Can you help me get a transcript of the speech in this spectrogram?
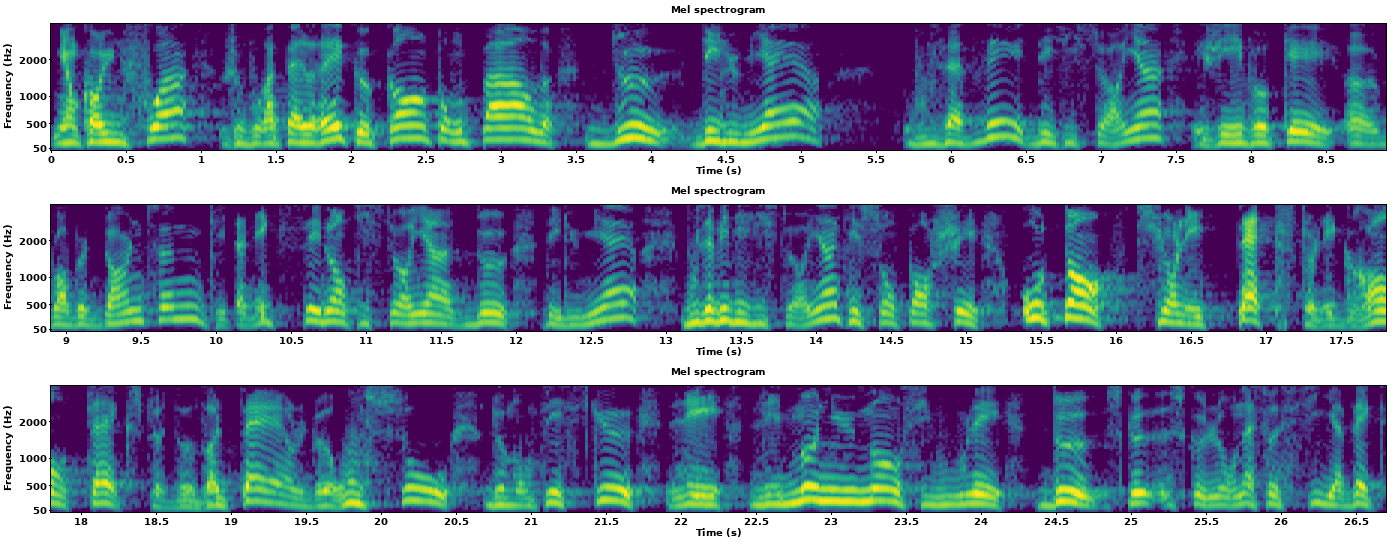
Mais encore une fois, je vous rappellerai que quand on parle de, des Lumières, vous avez des historiens, et j'ai évoqué euh, Robert Darnton, qui est un excellent historien de, des Lumières, vous avez des historiens qui sont penchés autant sur les textes, les grands textes de Voltaire, de Rousseau, de Montesquieu, les, les monuments, si vous voulez, de ce que, ce que l'on associe avec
